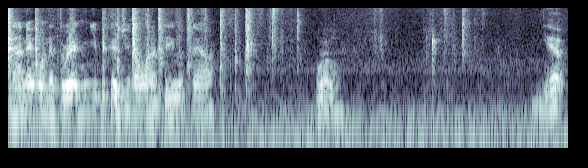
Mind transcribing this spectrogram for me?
Now they want to threaten you because you don't want to be with them. Whoa. Yep.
